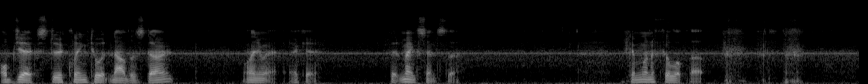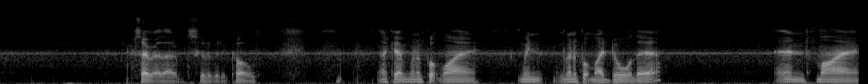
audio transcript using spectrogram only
objects do cling to it and others don't. Well, anyway, okay. But it makes sense, though. Okay, I'm going to fill up that. Sorry about that, I've just got a bit of cold. Okay, I'm going to put my win. I'm going to put my door there. And my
